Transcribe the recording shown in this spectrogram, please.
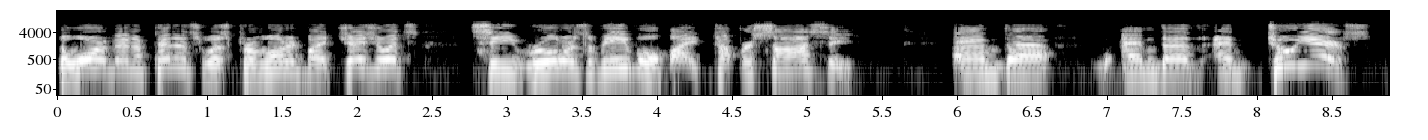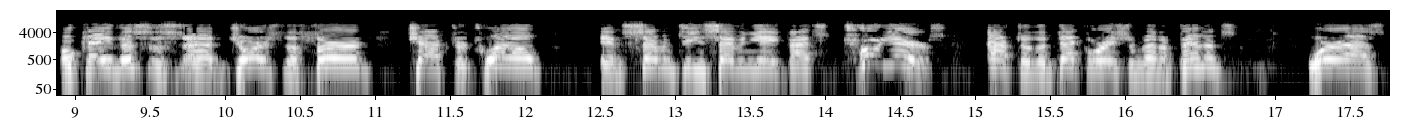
The War of Independence was promoted by Jesuits. See Rulers of Evil by Tupper Saussy. And uh, and uh, and two years. Okay, this is uh, George III, chapter 12 in 1778. That's two years after the Declaration of Independence. Whereas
